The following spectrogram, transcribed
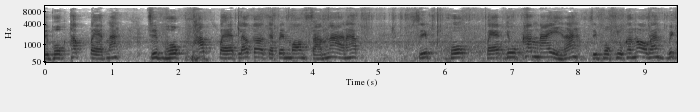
16 ทับ8นะ 16 ทับ8แล้วก็จะเป็นมองสามหน้านะครับ 16 8 อยู่ข้างในนะ 16 อยู่ข้างนอกนะ บิ๊ก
